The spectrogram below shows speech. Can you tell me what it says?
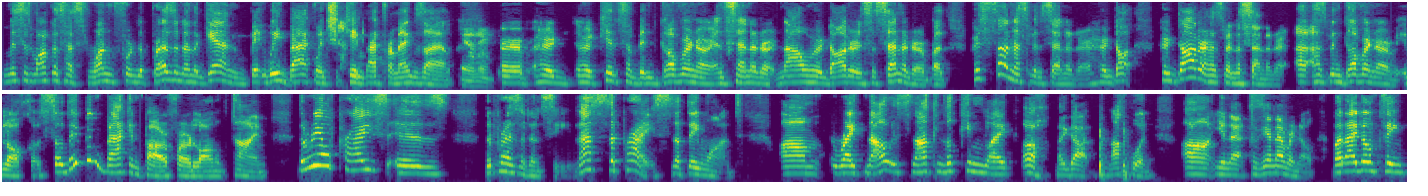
Mrs. Marcos has run for the president again, way back when she came back from exile. I remember. Her, her, her kids have been governor and senator. Now her daughter is a senator, but her son has been senator. Her, da- her daughter has been a senator, uh, has been governor of Ilocos. So they've been back in power for a long time. The real price is the presidency. That's the price that they want. Um, right now, it's not looking like, oh my God, knock wood, uh, you know, because you never know. But I don't think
